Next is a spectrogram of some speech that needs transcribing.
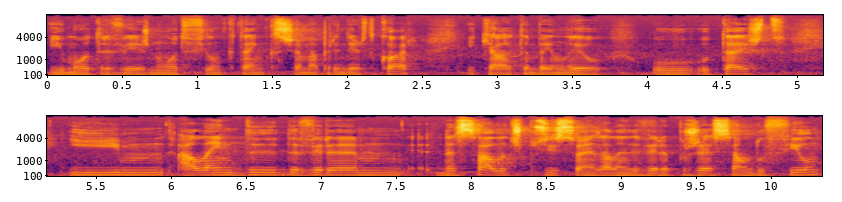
e uma outra vez num outro filme que tenho que se chama Aprender de Cor e que ela também leu o, o texto e hum, além de, de haver hum, na sala de exposições, além de haver a projeção do filme,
